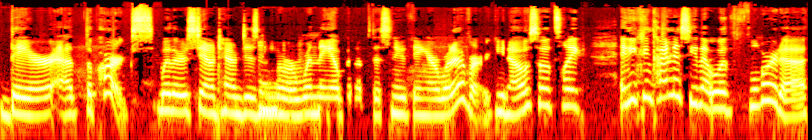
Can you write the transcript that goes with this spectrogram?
there at the parks, whether it's downtown Disney or mm-hmm. when they open up this new thing or whatever, you know? So it's like, and you can kind of see that with Florida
